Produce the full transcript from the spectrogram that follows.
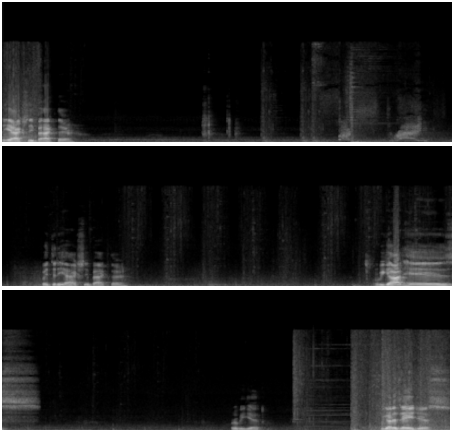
Did he actually back there? Wait, did he actually back there? We got his... What do we get? We got his Aegis.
